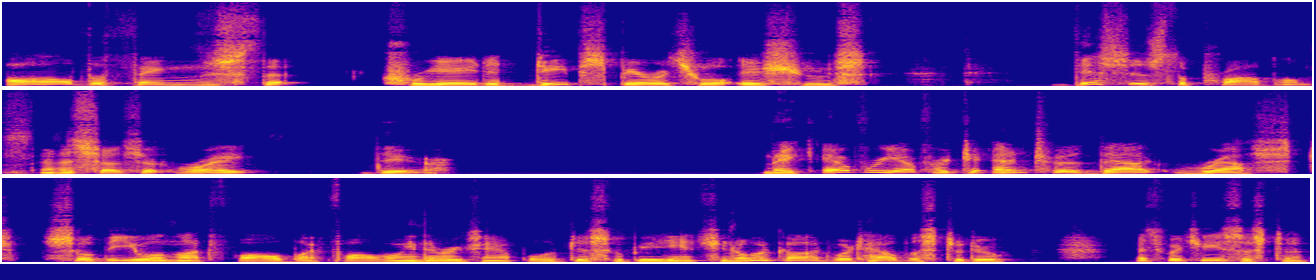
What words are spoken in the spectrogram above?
all the things that created deep spiritual issues. This is the problem, and it says it right there. Make every effort to enter that rest so that you will not fall by following their example of disobedience. You know what God would have us to do? That's what Jesus did.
